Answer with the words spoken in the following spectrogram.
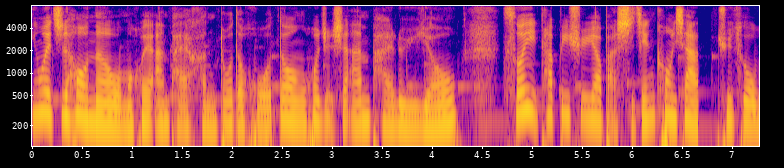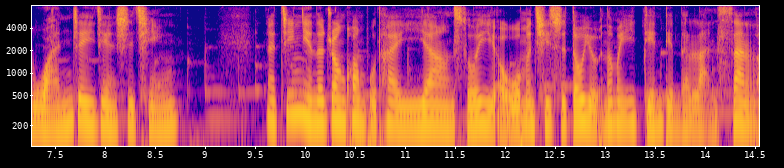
因为之后呢，我们会安排很多的活动，或者是安排旅游，所以他必须要把时间空下去做玩这一件事情。那今年的状况不太一样，所以哦，我们其实都有那么一点点的懒散了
